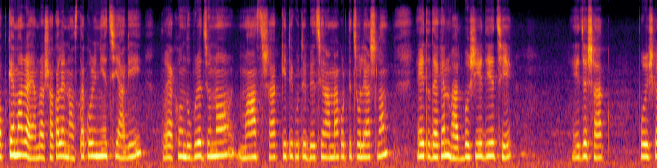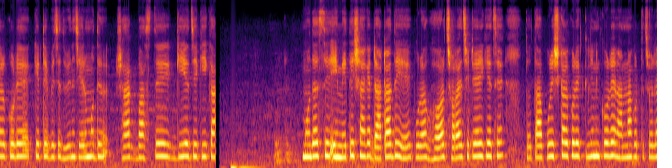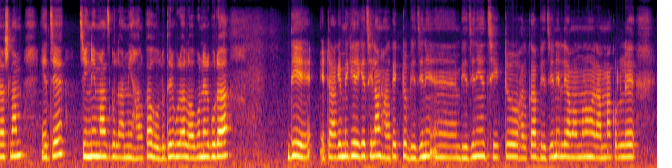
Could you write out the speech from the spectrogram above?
অফ ক্যামেরায় আমরা সকালে নাস্তা করে নিয়েছি আগেই। তো এখন দুপুরের জন্য মাছ, শাক কেটে কুটে বেছে রান্না করতে চলে আসলাম। এই তো দেখেন, ভাত বসিয়ে দিয়েছি। এই যে শাক পরিষ্কার করে কেটে বেছে ধুয়ে নিয়েছে, এর মধ্যে শাক বাঁচতে গিয়ে যে কি কাজ মোদাসির এই মেথি শাকের ডাটা দিয়ে পুরো ঘর ছড়ায় ছিটিয়ে রেখেছে। তো তা পরিষ্কার করে, ক্লিন করে রান্না করতে চলে আসলাম। এই যে চিংড়ি মাছগুলো, আমি হালকা হলুদের গুঁড়া, লবণের গুঁড়া দিয়ে এটা আগে মেখে রেখেছিলাম হালকা একটু ভেজে নি আহ, ভেজে নিয়েছি একটু হালকা ভেজে নিলে আমার মনে হয় রান্না করলে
